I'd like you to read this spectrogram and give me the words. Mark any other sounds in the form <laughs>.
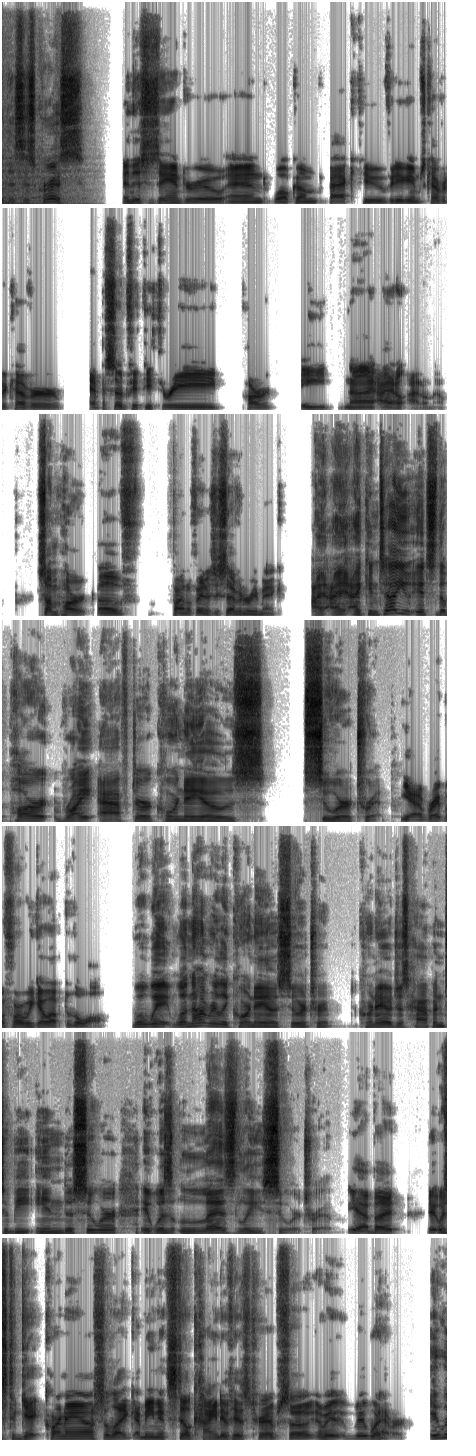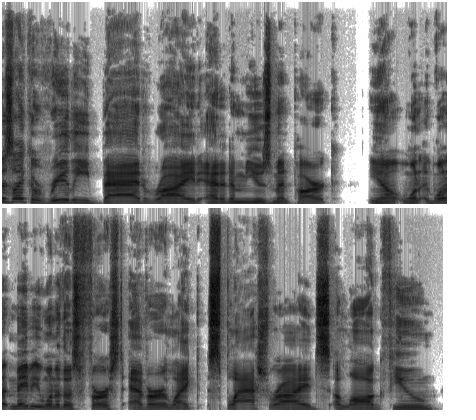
Hello, this is Chris. And this is Andrew, and welcome back to Video Games Cover to Cover, episode 53, part 8, 9, I don't, I don't know. Some part of Final Fantasy VII Remake. I, I, I can tell you it's the part right after Corneo's sewer trip. Yeah, right before we go up to the wall. Well, wait, well, not really Corneo's sewer trip. Corneo just happened to be in the sewer. It was Leslie's sewer trip. Yeah, but it was to get Corneo, so, like, I mean, it's still kind of his trip, so, I mean, whatever. It was like a really bad ride at an amusement park. You know, one, one maybe one of those first ever like splash rides, a log fume.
